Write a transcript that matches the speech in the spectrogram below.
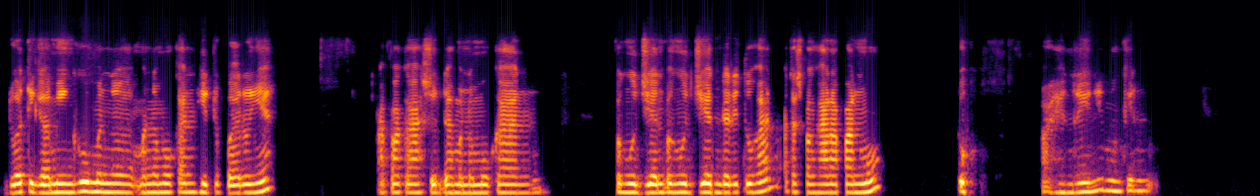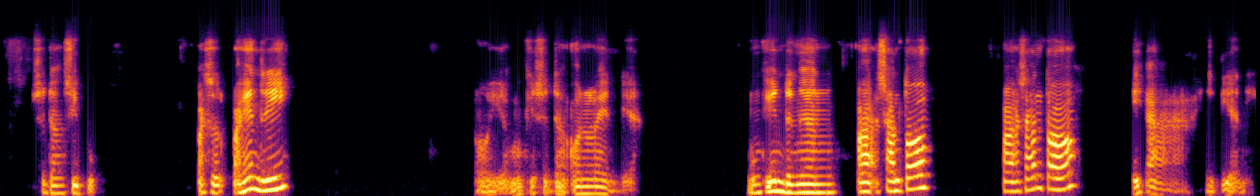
Dua tiga minggu mene- menemukan hidup barunya apakah sudah menemukan pengujian-pengujian dari Tuhan atas pengharapanmu uh Pak Henry ini mungkin sedang sibuk Pak, Sur- Pak Henry oh ya mungkin sedang online ya mungkin dengan Pak Santo Pak Santo Iya, ini dia nih.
